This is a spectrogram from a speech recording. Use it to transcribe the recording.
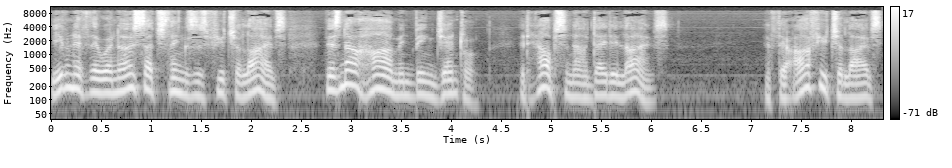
Even if there were no such things as future lives, there's no harm in being gentle. It helps in our daily lives. If there are future lives,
